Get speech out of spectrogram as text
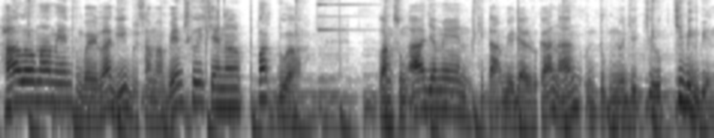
Halo Mamen, kembali lagi bersama Bemskuy Channel part 2 Langsung aja men, kita ambil jalur kanan untuk menuju Curug Cibingbin.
